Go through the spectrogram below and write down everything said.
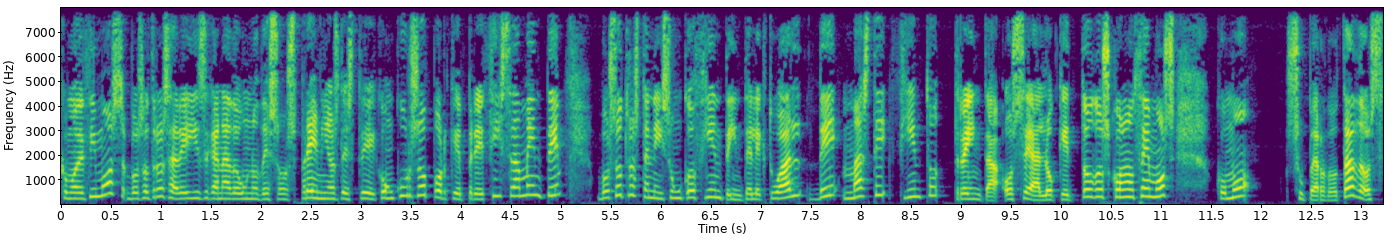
como decimos, vosotros habéis ganado uno de esos premios de este concurso porque precisamente vosotros tenéis un cociente intelectual de más de 130, o sea, lo que todos conocemos como superdotados.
